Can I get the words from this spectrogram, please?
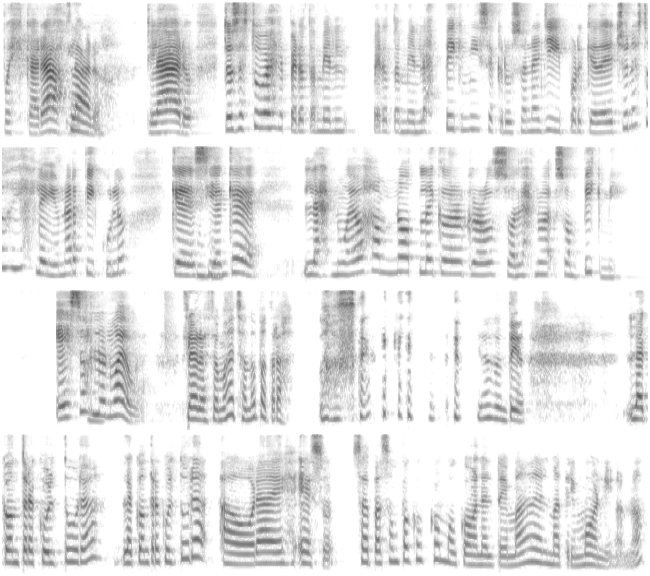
pues carajo. Claro. Claro. Entonces tú ves, pero también, pero también las pygmies se cruzan allí, porque de hecho en estos días leí un artículo que decía que las nuevas I'm Not Like Other Girls son las nuevas, son Pick Me. Eso es lo mm. nuevo. Claro, estamos echando para atrás. Tiene sentido. La contracultura, la contracultura ahora es eso. O sea, pasa un poco como con el tema del matrimonio, ¿no?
